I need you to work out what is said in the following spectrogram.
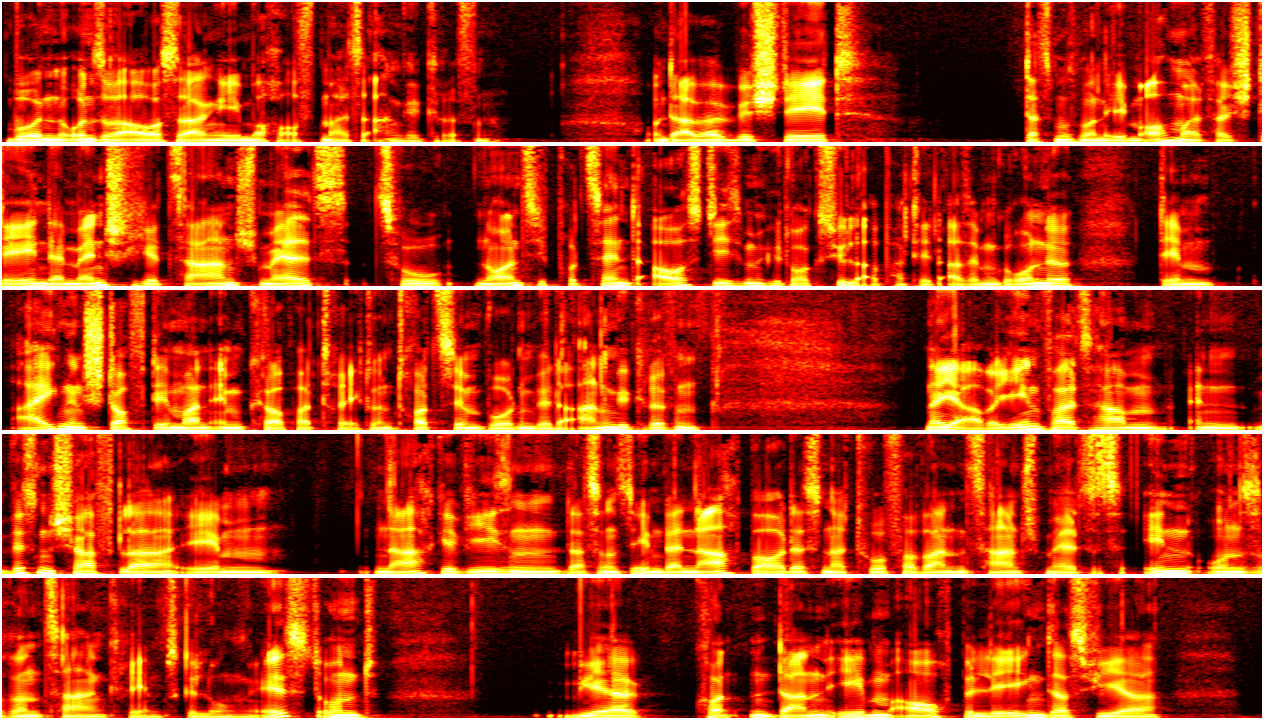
wurden unsere Aussagen eben auch oftmals angegriffen. Und dabei besteht das muss man eben auch mal verstehen, der menschliche Zahn schmelzt zu 90 Prozent aus diesem Hydroxylapatit, also im Grunde dem eigenen Stoff, den man im Körper trägt. Und trotzdem wurden wir da angegriffen. Naja, aber jedenfalls haben Wissenschaftler eben nachgewiesen, dass uns eben der Nachbau des naturverwandten Zahnschmelzes in unseren Zahncremes gelungen ist. Und wir konnten dann eben auch belegen, dass wir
